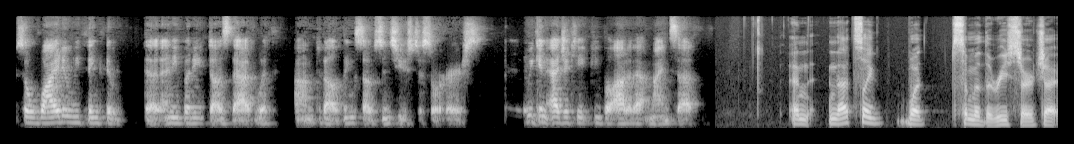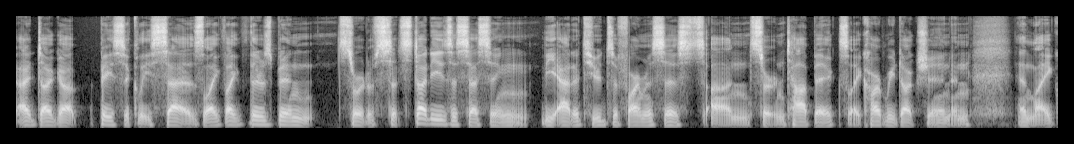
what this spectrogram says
so why do we think that that anybody does that with um, developing substance use disorders we can educate people out of that mindset and, and that's like what some of the research I, I dug up basically says. Like like there's been sort of studies assessing the attitudes of pharmacists on certain topics like harm reduction and and like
